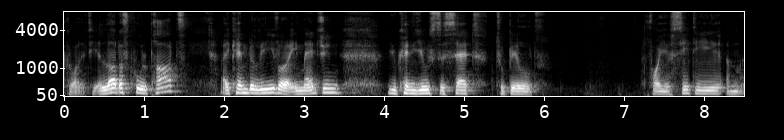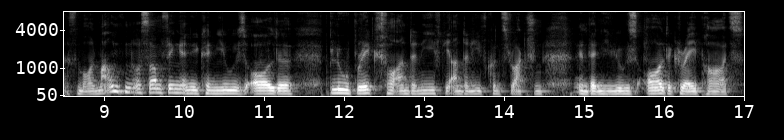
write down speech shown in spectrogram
quality. A lot of cool parts. I can believe or imagine you can use the set to build for your city um, a small mountain or something and you can use all the blue bricks for underneath the underneath construction and then you use all the gray parts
